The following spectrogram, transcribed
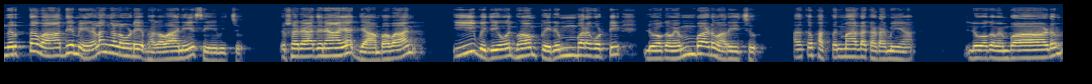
നൃത്തവാദ്യമേളങ്ങളോടെ ഭഗവാനെ സേവിച്ചു. ഋഷരാജനായ ജാമ്പവാൻ ഈ വിജയോത്ഭവം പെരുമ്പറ കൊട്ടി ലോകമെമ്പാടും അറിയിച്ചു. അതൊക്കെ ഭക്തന്മാരുടെ കടമയാണ് ലോകമെമ്പാടും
